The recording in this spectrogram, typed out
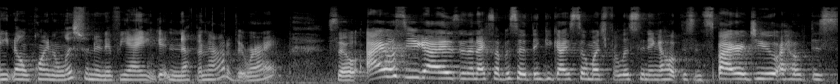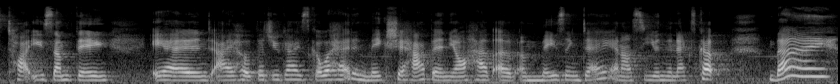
ain't no point in listening if you ain't getting nothing out of it, right? So I will see you guys in the next episode. Thank you guys so much for listening. I hope this inspired you. I hope this taught you something. And I hope that you guys go ahead and make shit happen. Y'all have an amazing day, and I'll see you in the next cup. Bye.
